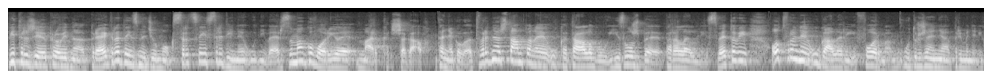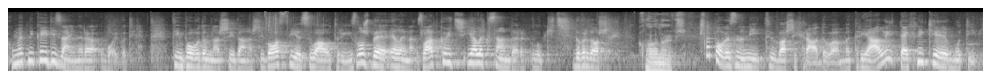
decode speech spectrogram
Vitraž je providna pregrada između mog srca i sredine univerzuma, govorio je Mark Chagall. Ta njegova tvrdnja štampana je u katalogu izložbe Paralelni svetovi, otvorene u galeriji Forma, udruženja primenjenih umetnika i dizajnera Vojvodine. Tim povodom naši današnji gosti su autori izložbe Elena Zlatković i Aleksandar Lukić. Dobrodošli. Hvala najlepše. Šta je povezna nit vaših radova? Materijali, tehnike, motivi?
